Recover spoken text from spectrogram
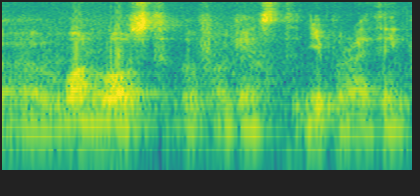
uh, one lost of, against Dnieper, I think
